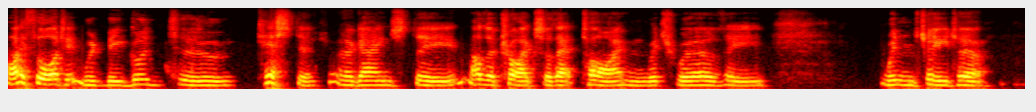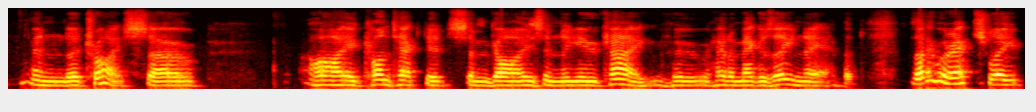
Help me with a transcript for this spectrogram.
I thought it would be good to test it against the other trikes of that time, which were the Wind and the Trice. So I contacted some guys in the UK who had a magazine there, but they were actually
